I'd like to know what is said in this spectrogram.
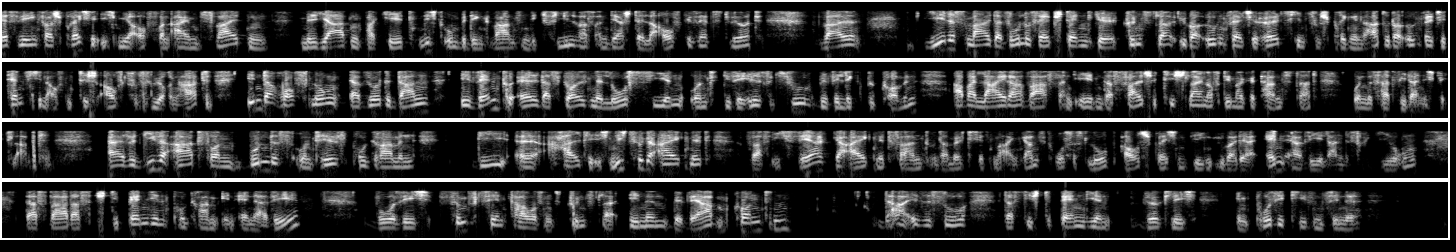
Deswegen verspreche ich mir auch von einem zweiten Milliardenpaket nicht unbedingt wahnsinnig viel, was an der Stelle aufgesetzt wird, weil jedes Mal der solo-selbstständige Künstler über irgendwelche Hölzchen zu springen hat oder irgendwelche Tänzchen auf dem Tisch aufzuführen hat, in der Hoffnung, er würde dann eventuell das goldene losziehen und diese Hilfe zubewilligt bekommen. Aber leider war es dann eben das falsche Tischlein, auf dem er getanzt hat und es hat wieder nicht geklappt. Also diese Art von Bundes- und Hilfsprogrammen, die äh, halte ich nicht für geeignet, was ich sehr geeignet fand, und da möchte ich jetzt mal ein ganz großes Lob aussprechen gegenüber der NRW-Landesregierung, das war das Stipendienprogramm in NRW, wo sich 15.000 KünstlerInnen bewerben konnten. Da ist es so, dass die Stipendien wirklich im positiven Sinne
